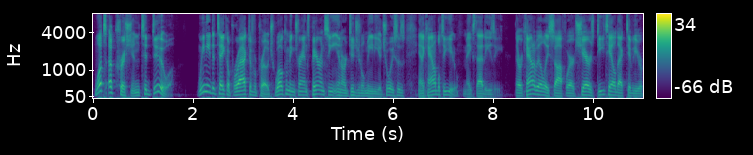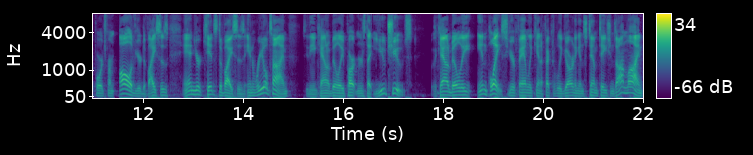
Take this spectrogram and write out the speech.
What's a Christian to do? We need to take a proactive approach, welcoming transparency in our digital media choices, and accountable to you makes that easy. Their accountability software shares detailed activity reports from all of your devices and your kids' devices in real time to the accountability partners that you choose. With accountability in place, your family can effectively guard against temptations online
